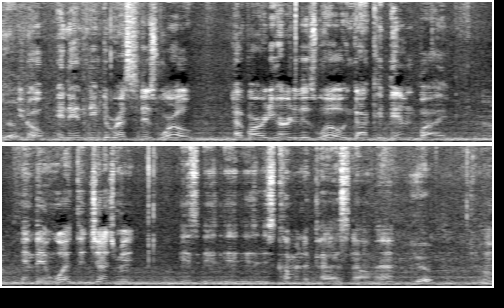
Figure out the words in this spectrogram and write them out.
Yep. you know. And then the, the rest of this world have already heard it as well and got condemned by it. And then what? The judgment is is, is, coming to pass now, man. Yep. You know.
